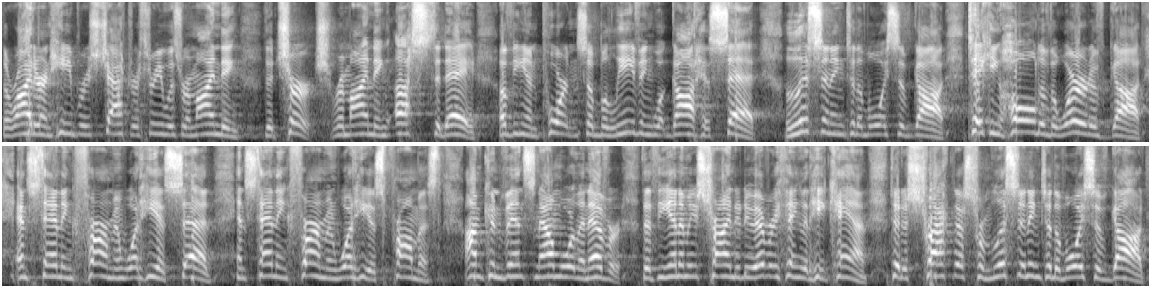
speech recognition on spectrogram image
The writer in Hebrews chapter 3 was reminding the church, reminding us today of the importance of believing what God has said, listening to the voice of God, taking hold of the word of God, and standing firm in what He has said and standing firm in what He has promised. I'm convinced now more than ever that the enemy is trying to do everything that he can to distract us from listening to the voice of God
